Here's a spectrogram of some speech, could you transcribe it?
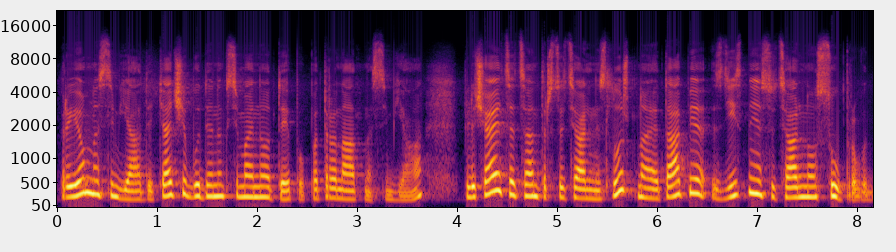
прийомна сім'я, дитячий будинок сімейного типу, патронатна сім'я, включається центр соціальних служб на етапі здійснення соціального супроводу.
